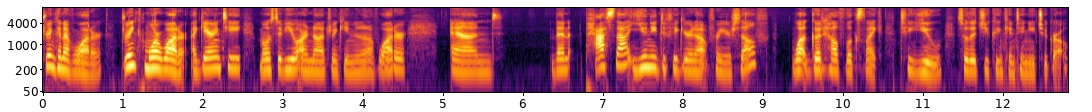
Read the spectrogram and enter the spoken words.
drink enough water. Drink more water. I guarantee most of you are not drinking enough water. And then past that, you need to figure it out for yourself what good health looks like to you so that you can continue to grow.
